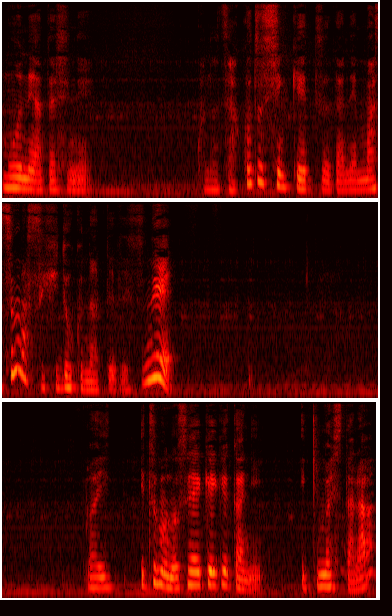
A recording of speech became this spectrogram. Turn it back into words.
もうね私ねこの座骨神経痛がねますますひどくなってですね、まあ、いつもの整形外科に行きましたら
